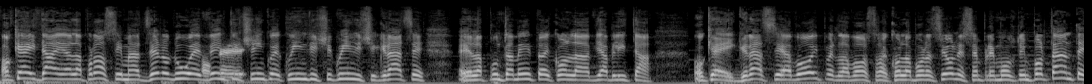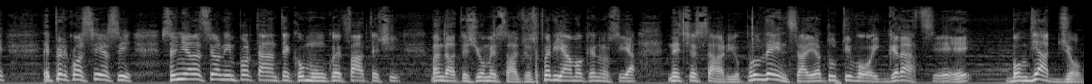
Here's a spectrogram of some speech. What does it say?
Ok, dai, alla prossima 02 Ok. 25 15 15, grazie. Eh, l'appuntamento è con la viabilità. Ok, grazie a voi per la vostra collaborazione, sempre molto importante e per qualsiasi segnalazione importante comunque fateci, mandateci un messaggio. Speriamo che non sia necessario. Prudenza e a tutti voi, grazie e buon viaggio.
